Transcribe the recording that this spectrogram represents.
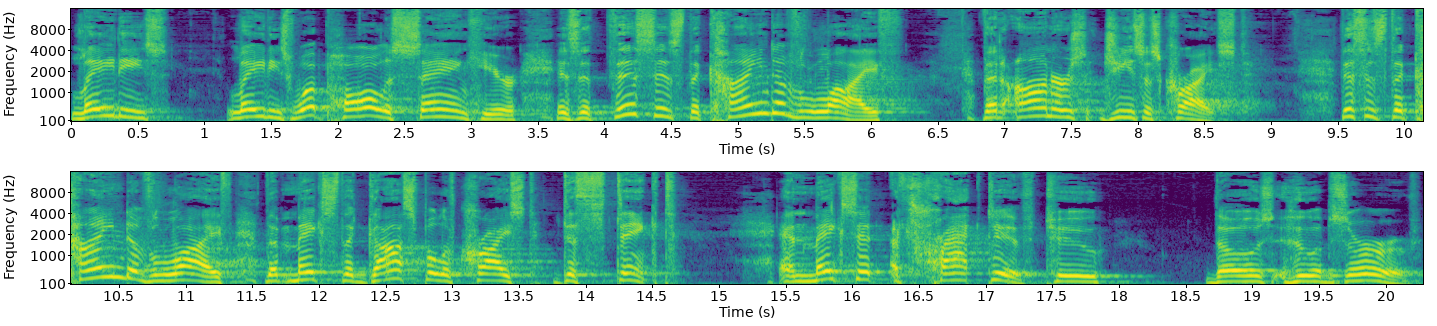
Ladies, Ladies, what Paul is saying here is that this is the kind of life that honors Jesus Christ. This is the kind of life that makes the gospel of Christ distinct and makes it attractive to those who observe.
